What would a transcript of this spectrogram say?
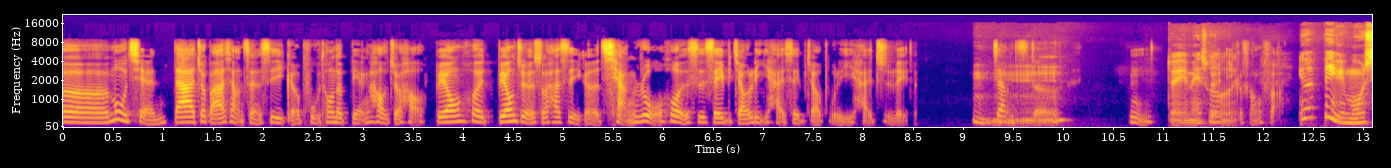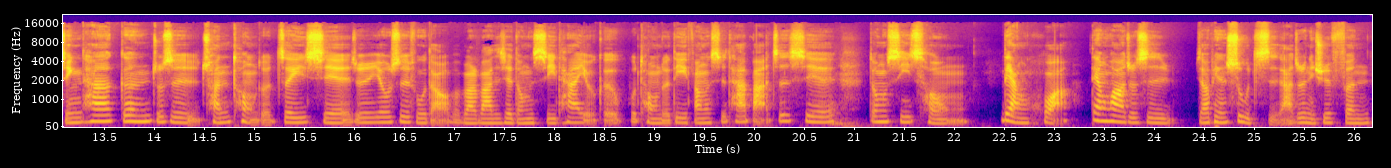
呃，目前大家就把它想成是一个普通的编号就好，不用会不用觉得说它是一个强弱，或者是谁比较厉害，谁比较不厉害之类的。嗯，这样子的。嗯，对，没错，一个方法。因为贝比模型它跟就是传统的这一些就是优势辅导叭叭叭这些东西，它有个不同的地方是，它把这些东西从量化，量化就是比较偏数值啊，就是你去分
